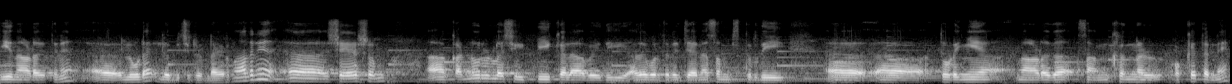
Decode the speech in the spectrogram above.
ഈ നാടകത്തിന് ലൂടെ ലഭിച്ചിട്ടുണ്ടായിരുന്നു. അതിന് ശേഷം കണ്ണൂരുള്ള ശില്പി കലാവേദി അതേപോലെ തന്നെ ജനസംസ്കൃതി തുടങ്ങിയ നാടക സംഘങ്ങൾ ഒക്കെ തന്നെ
